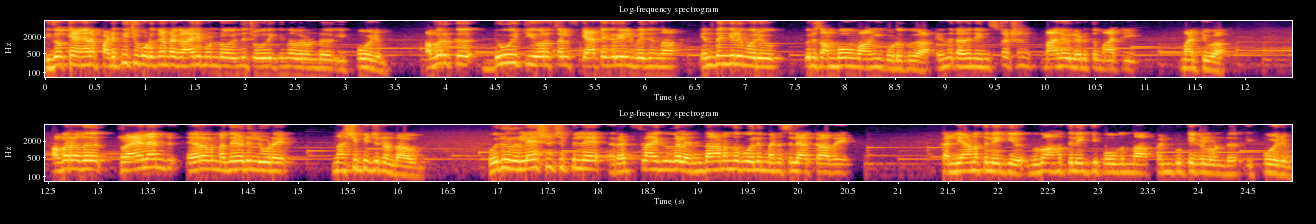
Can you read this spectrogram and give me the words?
ഇതൊക്കെ അങ്ങനെ പഠിപ്പിച്ചു കൊടുക്കേണ്ട കാര്യമുണ്ടോ എന്ന് ചോദിക്കുന്നവരുണ്ട് ഇപ്പോഴും. അവർക്ക് ഡു ഇറ്റ് യുവർ സെൽഫ് കാറ്റഗറിയിൽ വരുന്ന എന്തെങ്കിലും ഒരു ഒരു സംഭവം വാങ്ങി കൊടുക്കുക എന്നിട്ട് അതിന്റെ ഇൻസ്ട്രക്ഷൻ മാനുവൽ എടുത്ത് മാറ്റി മാറ്റുക. അവർ അത് ട്രയൽ ആൻഡ് എറർ മെത്തേഡിലൂടെ നശിപ്പിച്ചിട്ടുണ്ടാകും ഒരു റിലേഷൻഷിപ്പിലെ റെഡ് ഫ്ലാഗുകൾ എന്താണെന്ന് പോലും മനസ്സിലാക്കാതെ കല്യാണത്തിലേക്ക് വിവാഹത്തിലേക്ക് പോകുന്ന പെൺകുട്ടികളുണ്ട് ഇപ്പോഴും.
